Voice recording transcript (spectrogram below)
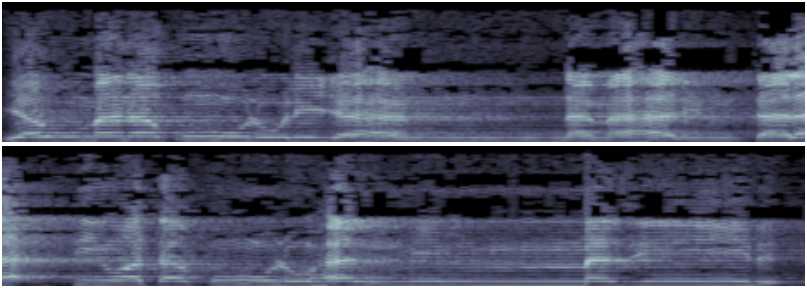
يَوْمَ نَقُولُ لِجَهَنَّمَ هَلِ امْتَلَأْتِ وَتَقُولُ هَلْ مِن مَّزِيدٍ.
